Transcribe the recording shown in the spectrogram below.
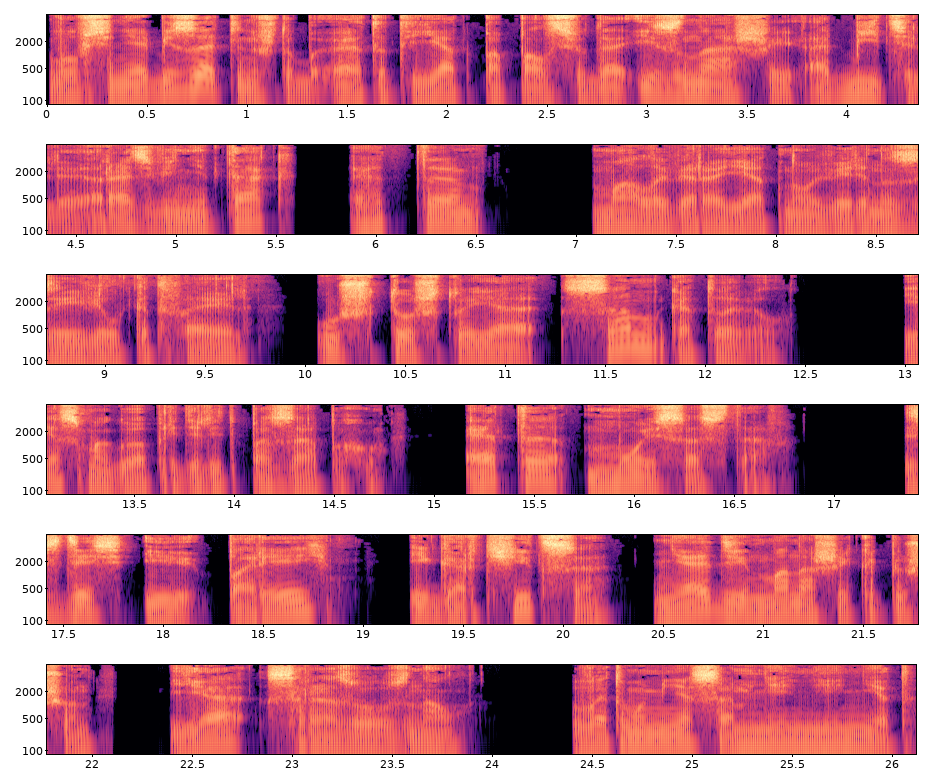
Вовсе не обязательно, чтобы этот яд попал сюда из нашей обители, разве не так? Это «Маловероятно», — уверенно заявил Катфаэль. «Уж то, что я сам готовил, я смогу определить по запаху. Это мой состав. Здесь и парей, и горчица, ни один монаший капюшон. Я сразу узнал. В этом у меня сомнений нет.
